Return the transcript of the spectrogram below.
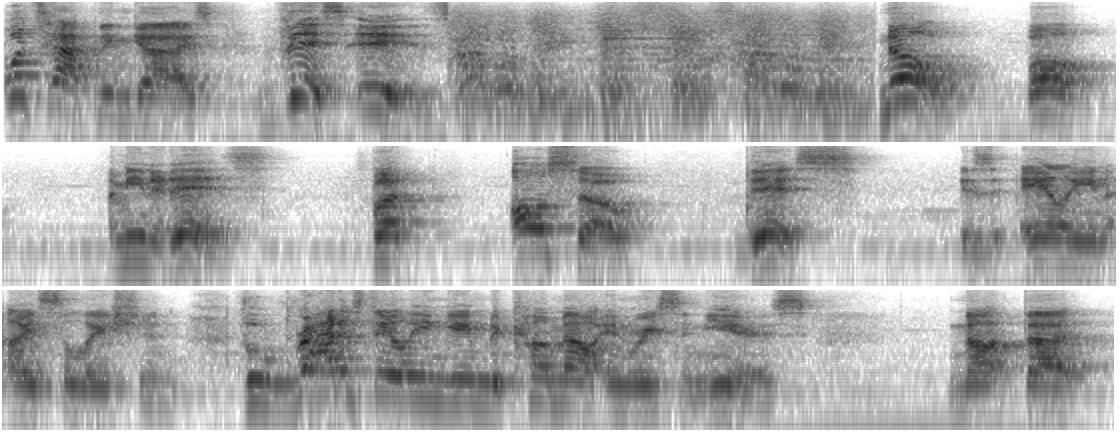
What's happening, guys? This is Halloween, this is Halloween. no. Well, I mean it is, but also this is Alien Isolation, the raddest alien game to come out in recent years. Not that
